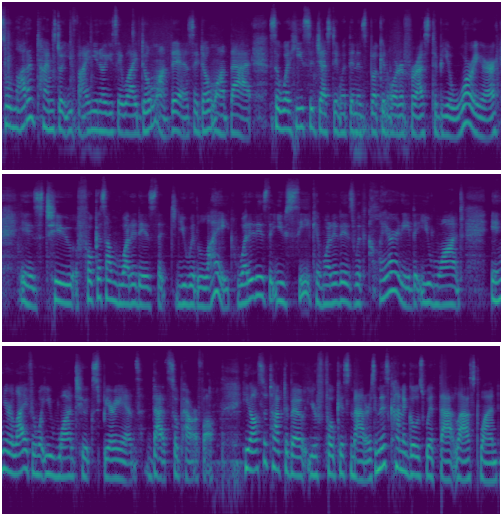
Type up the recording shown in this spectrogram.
So a lot of times, don't you find, you know, you say, well, I don't want this, I don't want that. So what he's suggesting within his book, in order for us to be a warrior is to focus on what it is that you would like, what it is that you seek, and what it is with clarity that you want in your life and what you want to experience. That's so powerful. He also talked about your focus matters, and this kind of goes with that last one.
